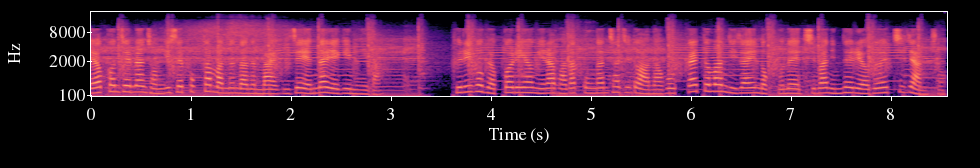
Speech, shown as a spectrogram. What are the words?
에어컨 틀면 전기세 폭탄 맞는다는 말 이제 옛날 얘기입니다. 그리고 벽걸이형이라 바닥 공간 차지도 안 하고 깔끔한 디자인 덕분에 집안 인테리어도 해치지 않죠.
